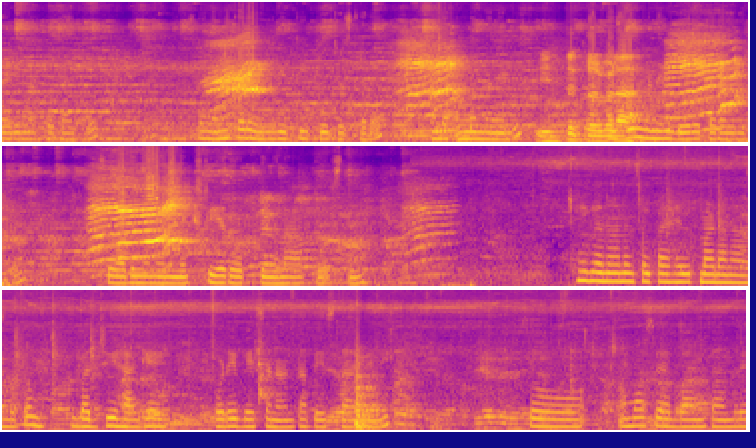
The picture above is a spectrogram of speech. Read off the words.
ರೆಡಿ ಮಾಡ್ಕೊತಾಯಿದ್ರು ಸೊ ನಮ್ಮ ಕಡೆ ಈ ರೀತಿ ಪೂಜಿಸ್ತಾರೆ. ನಮ್ಮ ಅಮ್ಮ ಮನೇಲಿ. ಅಜ್ಜನ ಮನೇಲಿ ಬೇರೆ ಥರ ಇರುತ್ತೆ. ಸೊ ಅದನ್ನು ನಾನು ನೆಕ್ಸ್ಟ್ ಇಯರ್ ಹೋಗ್ತೀನಲ್ಲ ಆಗ ತೋರಿಸ್ತೀನಿ. ಈಗ ನಾನೊಂದು ಸ್ವಲ್ಪ ಹೆಲ್ಪ್ ಮಾಡೋಣ ಅಂದ್ಬಿಟ್ಟು ಬಜ್ಜಿ ಹಾಗೆ ಒಡೆ ಬೇಸನ ಅಂತ ಬೇಯಿಸ್ತಾ ಇದ್ದೀನಿ. ಸೊ ಅಮಾವಾಸ್ಯೆ ಹಬ್ಬ ಅಂತ ಅಂದರೆ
